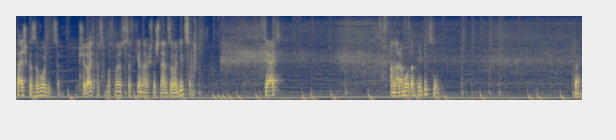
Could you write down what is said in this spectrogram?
Тачка заводится. Вообще, давайте посмотрим, с какие она вообще начинает заводиться. 5. Она работает при 5. Так.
